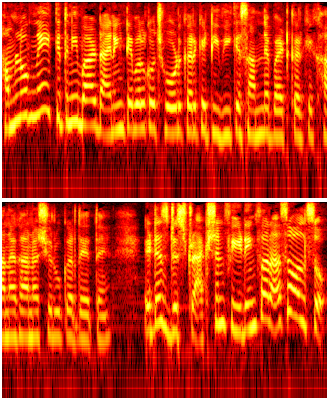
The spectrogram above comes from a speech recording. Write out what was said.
हम लोग नहीं कितनी बार डाइनिंग टेबल को छोड़ करके टीवी के सामने बैठ करके खाना खाना शुरू कर देते हैं। It is distraction feeding for us also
